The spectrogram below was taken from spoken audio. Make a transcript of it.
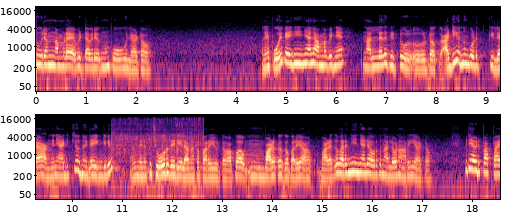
ദൂരം നമ്മളെ വിട്ട് അവരൊന്നും പോകില്ല കേട്ടോ. അങ്ങനെ പോയി കഴിഞ്ഞ് കഴിഞ്ഞാൽ അമ്മ പിന്നെ നല്ലത് കിട്ടും കേട്ടോ. അടിയൊന്നും കൊടുക്കില്ല അങ്ങനെ അടിക്കൊന്നുമില്ല. എങ്കിലും നിനക്ക് ചോറ് തരികയില്ല എന്നൊക്കെ പറയും കേട്ടോ. അപ്പോൾ വഴക്കൊക്കെ പറയും. വഴക്ക് പറഞ്ഞു കഴിഞ്ഞാലും അവർക്ക് നല്ലോണം അറിയാം കേട്ടോ. പിന്നെ ഒരു പപ്പായ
